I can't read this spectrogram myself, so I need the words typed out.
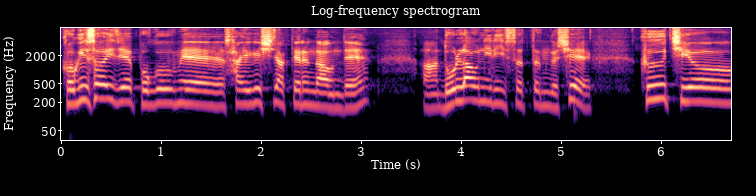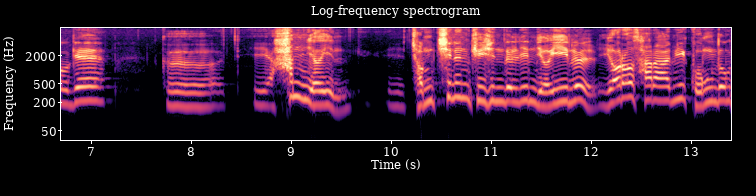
거기서 이제 복음의 사역이 시작되는 가운데 놀라운 일이 있었던 것이 그 지역에 그한 여인 점치는 귀신 들린 여인을 여러 사람이 공동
